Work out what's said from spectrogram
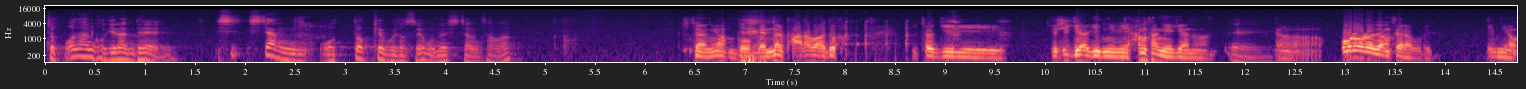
좀 뻔한 거긴 한데, 시, 시장 어떻게 보셨어요? 오늘 시장 상황? 시장이요? 뭐 예. 맨날 바라봐도, 저기, 주식 이야기님이 항상 얘기하는, 예. 어, 뽀로로 장세라고 그러죠. 일명.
